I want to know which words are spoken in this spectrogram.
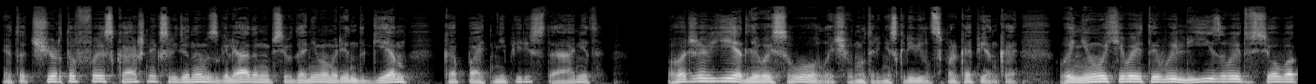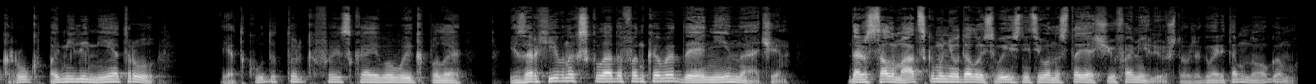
этот чертов ФСКшник с ледяным взглядом и псевдонимом «Рентген» копать не перестанет. «Вот же въедливый сволочь!» — внутренне скривился Прокопенко. «Вынюхивает и вылизывает все вокруг по миллиметру. И откуда только ФСК его выкопала? Из архивных складов НКВД, не иначе». Даже Салматскому не удалось выяснить его настоящую фамилию, что уже говорит о многом.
